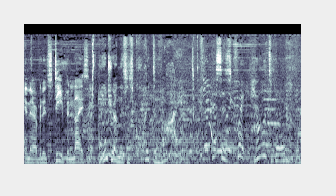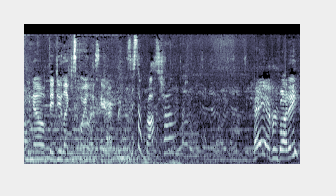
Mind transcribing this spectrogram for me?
in there, but it's deep and nice. The entry on this is quite divine. This is quite palatable. You know, they do like to spoil us here. Is this a Rothschild? Hey, everybody!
